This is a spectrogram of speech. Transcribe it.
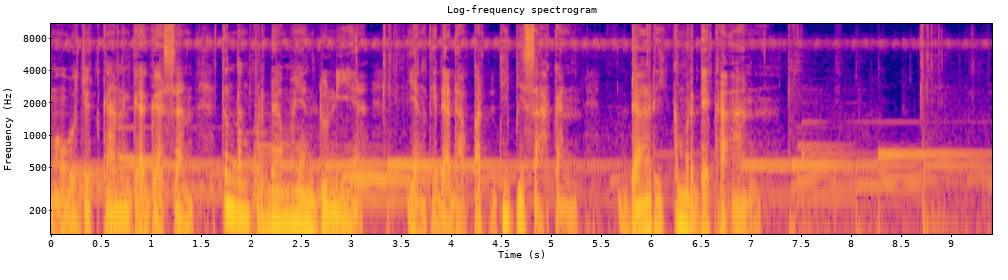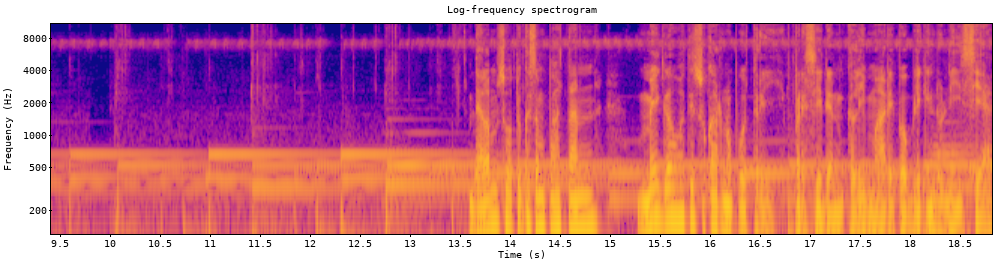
mewujudkan gagasan tentang perdamaian dunia yang tidak dapat dipisahkan dari kemerdekaan. Dalam suatu kesempatan, Megawati Soekarno Putri, Presiden kelima Republik Indonesia,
